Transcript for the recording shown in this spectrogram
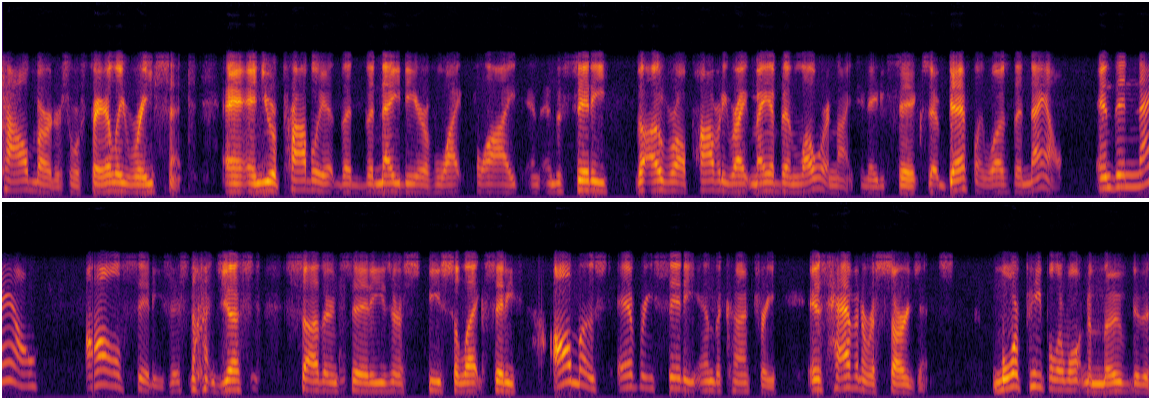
child murders were fairly recent, and, and you were probably at the, the nadir of white flight, and, and the city – the overall poverty rate may have been lower in 1986. It definitely was than now. And then now, all cities, it's not just southern cities or a few select cities, almost every city in the country is having a resurgence. More people are wanting to move to the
